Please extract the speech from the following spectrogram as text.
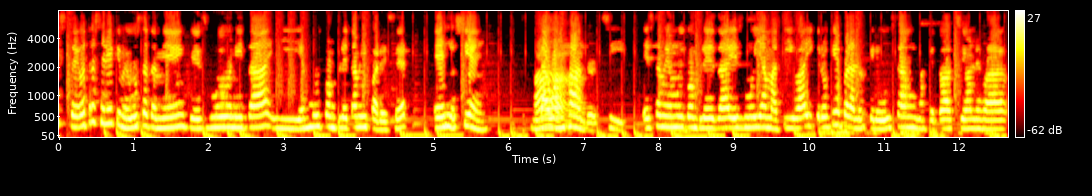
este, otra serie que me gusta también, que es muy bonita y es muy completa a mi parecer, es Los 100. Ah. La 100, sí. Es también muy completa, es muy llamativa y creo que para los que le gustan más que toda acción les va,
